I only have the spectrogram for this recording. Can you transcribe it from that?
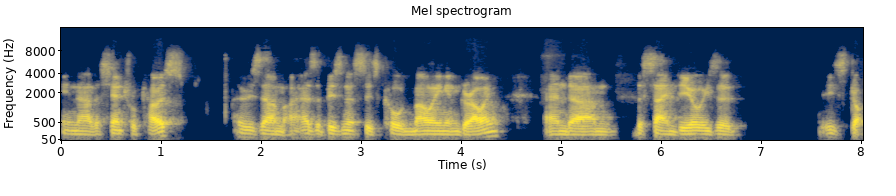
in uh, the Central Coast who's um, has a business is called Mowing and Growing, and um, the same deal. He's a he's got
